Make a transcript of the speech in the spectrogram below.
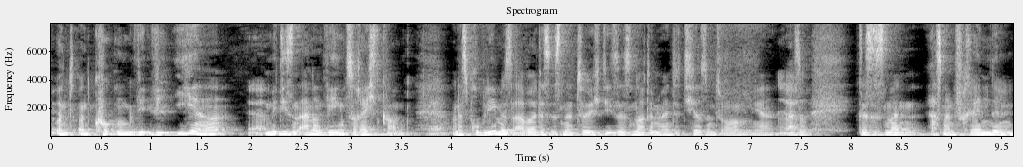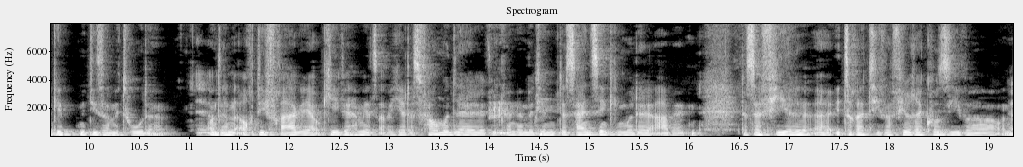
und und und gucken, wie, wie ihr ja. mit diesen anderen Wegen zurechtkommt. Ja. Und das Problem ist aber, das ist natürlich dieses Not Invented Here Syndrom, ja, ja. also dass es man erstmal ein Fremdeln gibt mit dieser Methode und dann auch die Frage, ja, okay, wir haben jetzt aber hier das V-Modell, wie können wir mit dem Design Thinking Modell arbeiten? Das ist ja viel äh, iterativer, viel rekursiver und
